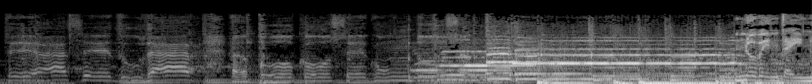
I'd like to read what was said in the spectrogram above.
Te hace dudar a pocos segundos. 99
